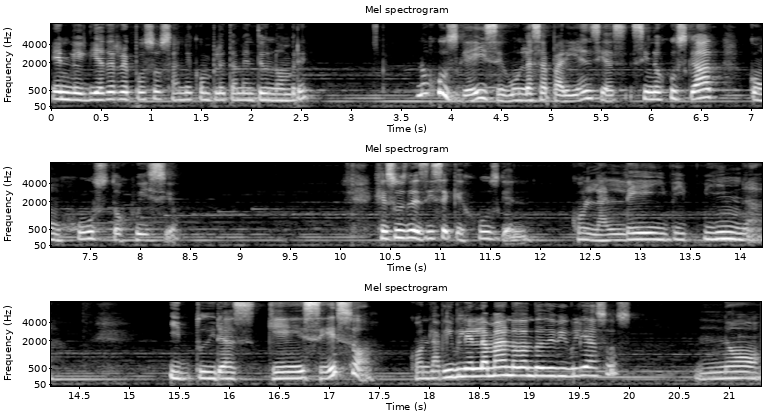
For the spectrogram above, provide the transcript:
en el día de reposo sane completamente un hombre? No juzguéis según las apariencias, sino juzgad con justo juicio. Jesús les dice que juzguen con la ley divina. Y tú dirás, ¿qué es eso? ¿Con la Biblia en la mano dando de bibliazos? No.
